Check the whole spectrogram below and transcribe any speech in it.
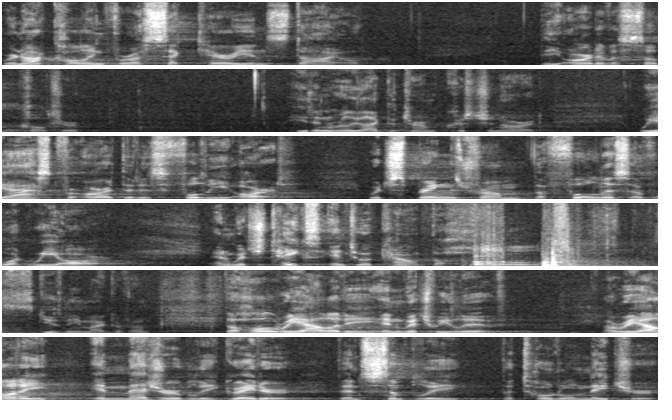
we're not calling for a sectarian style, the art of a subculture. He didn't really like the term Christian art. We ask for art that is fully art, which springs from the fullness of what we are, and which takes into account the whole, excuse me, microphone, the whole reality in which we live, a reality immeasurably greater than simply the total nature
